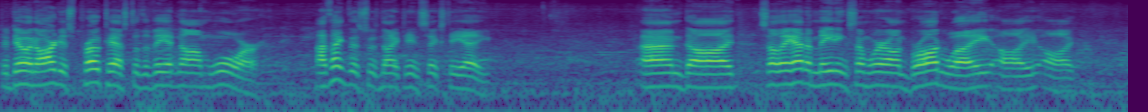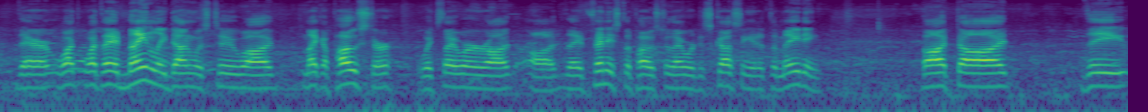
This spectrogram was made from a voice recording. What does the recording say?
to do an artist protest of the Vietnam War. I think this was 1968. And uh, so they had a meeting somewhere on Broadway. Uh, uh, there, what, what they had mainly done was to uh, make a poster, which they were, uh, uh, they had finished the poster, they were discussing it at the meeting. But the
